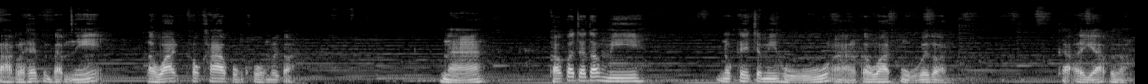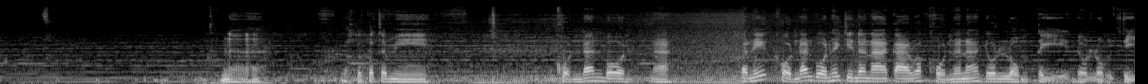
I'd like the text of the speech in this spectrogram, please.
ปากเราให้เป็นแบบนี้ เราวาดคร่าวๆโครงๆไปก่อนนะเขาก็จะต้องมีนกเทศจะมีหู อ่าแล้วก็วาดหูไปก่อนกะระยะไปก่อนนะแล้วก็จะมีขนด้านบนนะ ตอนนี้ขนด้านบนให้จินตนาการว่าขนนะนะโดนลมตีโดนลมตี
